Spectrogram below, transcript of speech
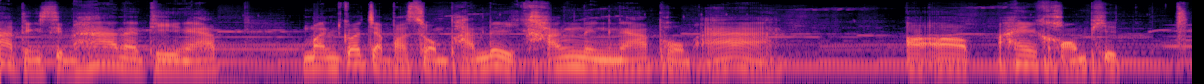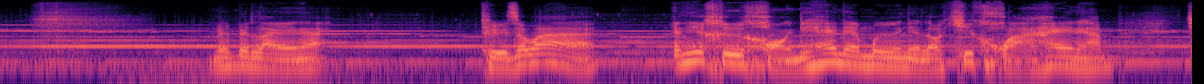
5-15 นาทีนะครับ มันก็จะผสมพันธุ์ได้อีกครั้งหนึ่งนะครับผมอ่าเอาเอาให้ของผิด ไม่เป็นไรนะถือซะว่าอันนี้คือของที่ให้ในมือเนี่ยเราคลิกขวาให้นะครับ จ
